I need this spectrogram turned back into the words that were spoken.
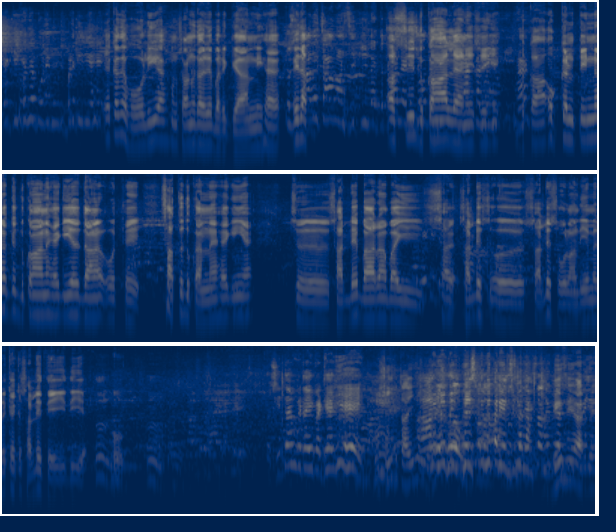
ਤੇ ਕੀ ਕਹਿੰਦੇ ਬੋਲੀ ਨਿਬੜ ਗਈ ਜੀ ਇਹ? ਇਹ ਕਹਿੰਦੇ ਹੋਲ ਹੀ ਆ ਹੁਣ ਸਾਨੂੰ ਤਾਂ ਇਹਦੇ ਬਾਰੇ ਗਿਆਨ ਨਹੀਂ ਹੈ। ਇਹਦਾ ਚਾਹ ਬਣ ਸੀ? ਕੀ ਦੁਕਾਨ ਅਸੀਂ ਦੁਕਾਨ ਲੈਣੀ ਸੀਗੀ। ਦੁਕਾਨ ਉਹ ਕੰਟੇਨਰ ਦੀ ਦੁਕਾਨ ਹੈਗੀ ਹੈ ਉੱਥੇ ਸੱਤ ਦੁਕਾਨਾਂ ਹੈਗੀਆਂ। ਸਾਢੇ 12 ਬਾਈ ਸਾਢੇ ਸੋ- ਸਾਢੇ 16 ਦੀ ਹੈ ਮੇਰੇ ਇੱਕ ਸਾਢੇ 23 ਦੀ ਹੈ ਉਹ। ਸਿੱਧਾ ਵੀ ਕਟਾਈ ਬੈਠਿਆ ਜੀ ਇਹ। ਤੁਸੀਂ ਕਟਾਈ ਹੋਈ ਹੈ? ਫੀਸ ਕਿੰਨੀ ਭਰੀ ਤੁਸੀਂ ਪਹਿਲਾਂ? 20000 ਰੁਪਏ।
